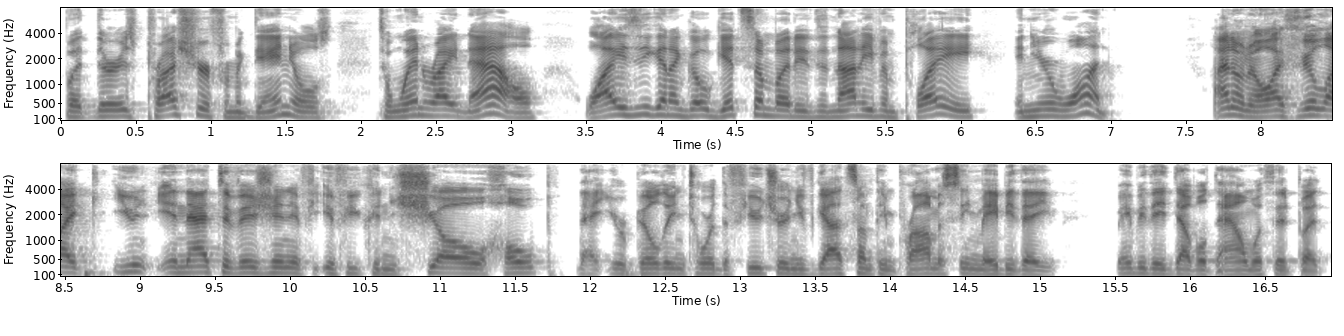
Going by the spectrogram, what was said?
But there is pressure for McDaniels to win right now. Why is he going to go get somebody to not even play in year one? I don't know. I feel like you in that division, if if you can show hope that you're building toward the future and you've got something promising, maybe they maybe they double down with it. But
